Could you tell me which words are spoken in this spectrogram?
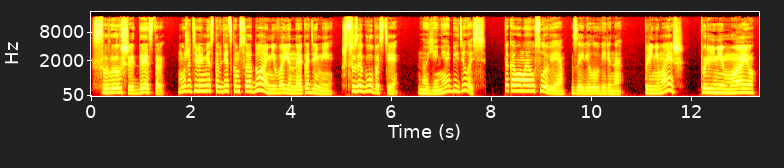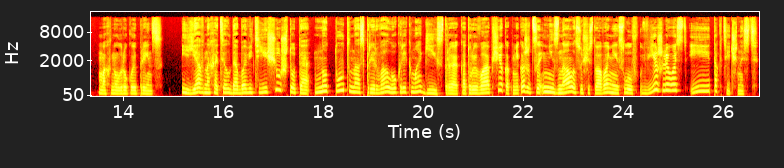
«Слушай, Дестер, может, тебе место в детском саду, а не в военной академии? Что за глупости?» Но я не обиделась. «Таково мое условие», – заявила уверенно. «Принимаешь?» «Принимаю», – махнул рукой принц. И явно хотел добавить еще что-то, но тут нас прервал окрик магистра, который вообще, как мне кажется, не знал о существовании слов «вежливость» и «тактичность».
